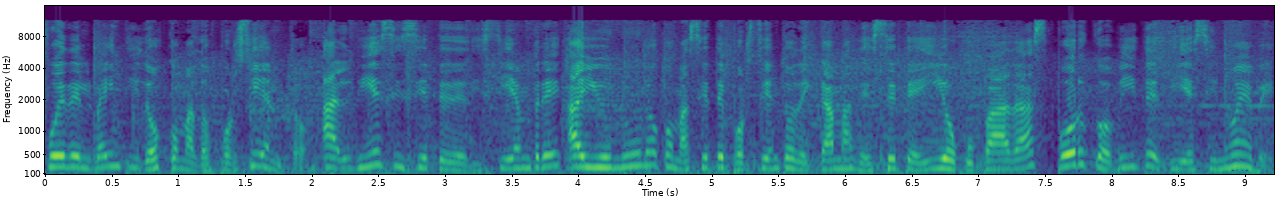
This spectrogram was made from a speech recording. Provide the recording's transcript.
fue del 22,2%. Al 17 de diciembre hay un 1,7% de camas de CTI ocupadas por COVID-19.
